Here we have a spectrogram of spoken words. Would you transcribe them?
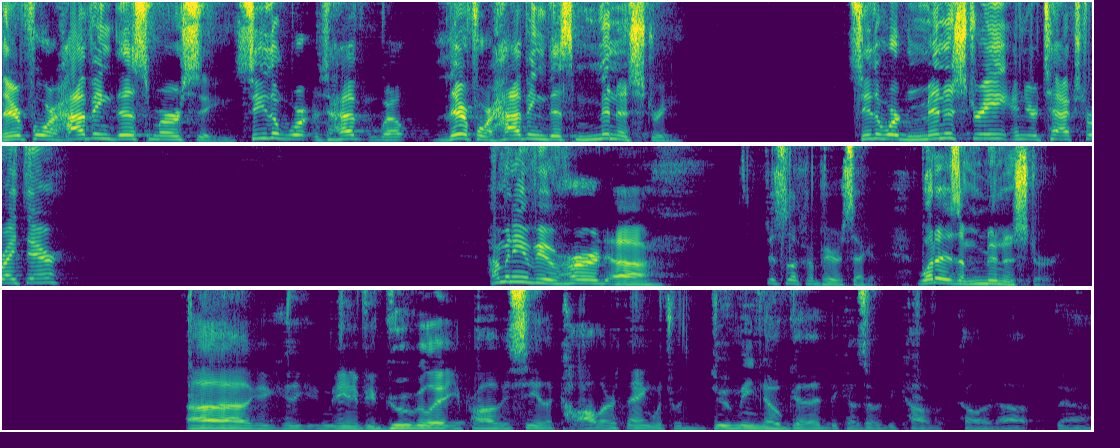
Therefore, having this mercy, see the word, have, well, therefore, having this ministry. See the word ministry in your text right there? How many of you have heard, uh, just look up here a second. What is a minister? Uh, I mean, if you Google it, you probably see the collar thing, which would do me no good because it would be colored up. Yeah.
